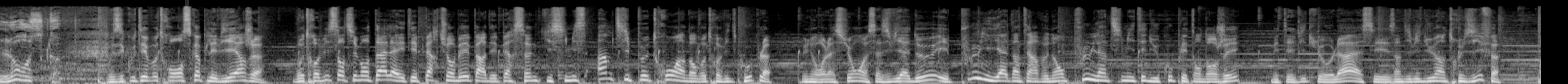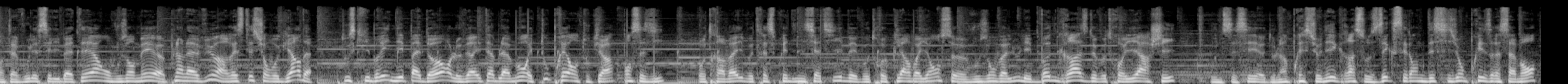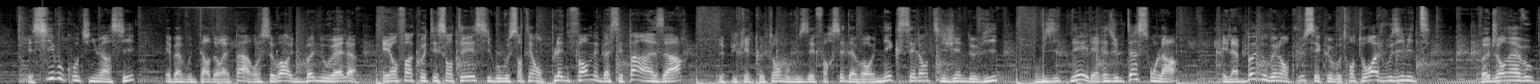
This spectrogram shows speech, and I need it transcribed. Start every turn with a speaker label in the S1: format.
S1: L'horoscope.
S2: Vous écoutez votre horoscope les vierges? Votre vie sentimentale a été perturbée par des personnes qui s'immiscent un petit peu trop hein, dans votre vie de couple. Une relation, ça se vit à deux et plus il y a d'intervenants, plus l'intimité du couple est en danger. Mettez vite le holà à ces individus intrusifs. Quant à vous les célibataires, on vous en met euh, plein la vue, hein, restez sur vos gardes. Tout ce qui brille n'est pas d'or, le véritable amour est tout prêt en tout cas, pensez-y. Au travail, votre esprit d'initiative et votre clairvoyance euh, vous ont valu les bonnes grâces de votre hiérarchie. Vous ne cessez de l'impressionner grâce aux excellentes décisions prises récemment. Et si vous continuez ainsi, eh ben vous ne tarderez pas à recevoir une bonne nouvelle. Et enfin côté santé, si vous vous sentez en pleine forme, eh ben c'est pas un hasard. Depuis quelque temps, vous vous efforcez d'avoir une excellente hygiène de vie. Vous y tenez et les résultats sont là. Et la bonne nouvelle en plus, c'est que votre entourage vous imite. Bonne journée à vous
